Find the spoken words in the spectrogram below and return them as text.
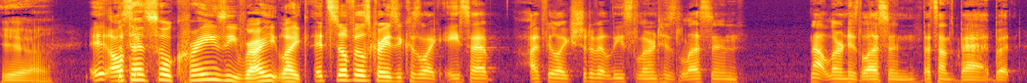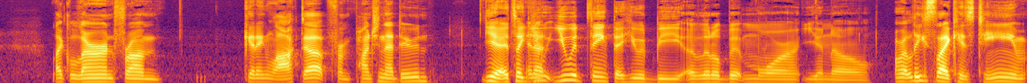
yeah. It But that's so crazy, right? Like, it still feels crazy because like ASAP, I feel like should have at least learned his lesson. Not learned his lesson. That sounds bad, but like learned from getting locked up from punching that dude, yeah, it's like you a- you would think that he would be a little bit more, you know, or at least like his team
